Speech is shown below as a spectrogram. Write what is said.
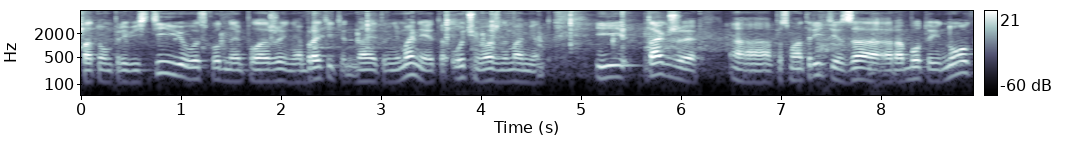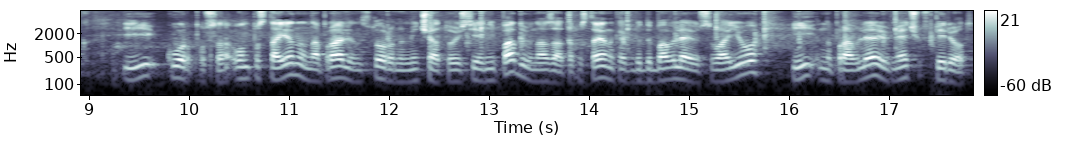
потом привести ее в исходное положение. Обратите на это внимание, это очень важный момент. И также а, посмотрите за работой ног и корпуса. Он постоянно направлен в сторону мяча. То есть я не падаю назад, а постоянно как бы добавляю свое и направляю мяч вперед.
